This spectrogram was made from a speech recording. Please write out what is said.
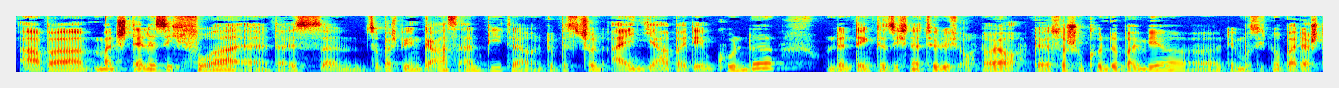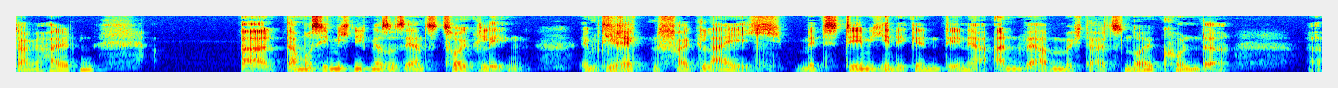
Aber man stelle sich vor, äh, da ist äh, zum Beispiel ein Gasanbieter und du bist schon ein Jahr bei dem Kunde und dann denkt er sich natürlich, oh naja, der ist ja schon Kunde bei mir, äh, den muss ich nur bei der Stange halten. Äh, da muss ich mich nicht mehr so sehr ins Zeug legen. Im direkten Vergleich mit demjenigen, den er anwerben möchte als Neukunde, äh,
